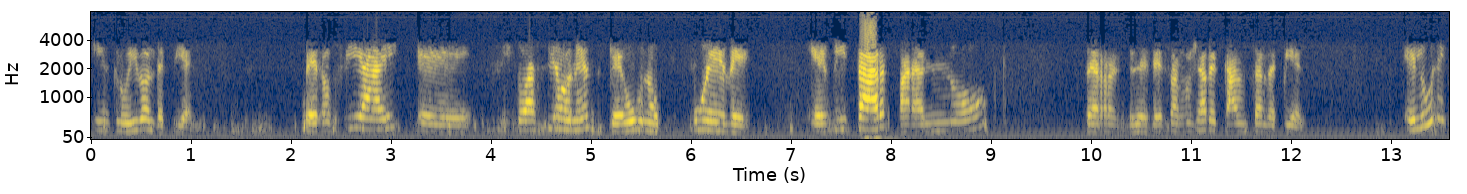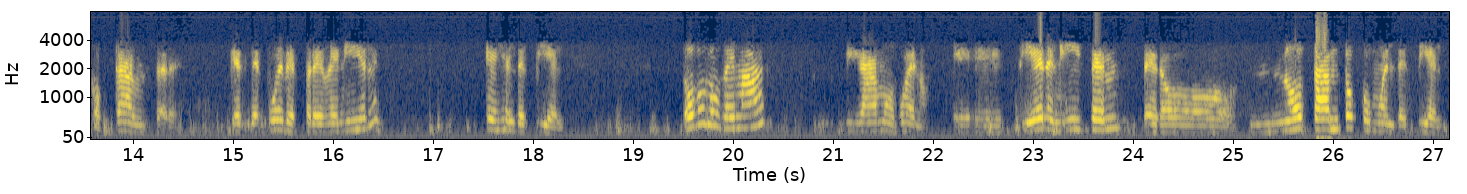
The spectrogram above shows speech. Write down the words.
incluido el de piel. Pero sí hay eh, situaciones que uno puede evitar para no de, desarrollar el cáncer de piel. El único cáncer que se puede prevenir es el de piel. Todos los demás, digamos, bueno, eh, tienen ítem, pero no tanto como el de piel.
